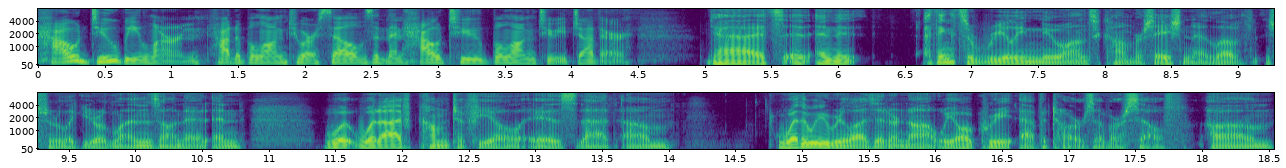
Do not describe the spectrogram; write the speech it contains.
how do we learn how to belong to ourselves and then how to belong to each other Yeah, it's and it, I think it's a really nuanced conversation. I love sort of like your lens on it, and what what I've come to feel is that um, whether we realize it or not, we all create avatars of ourselves. Um,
